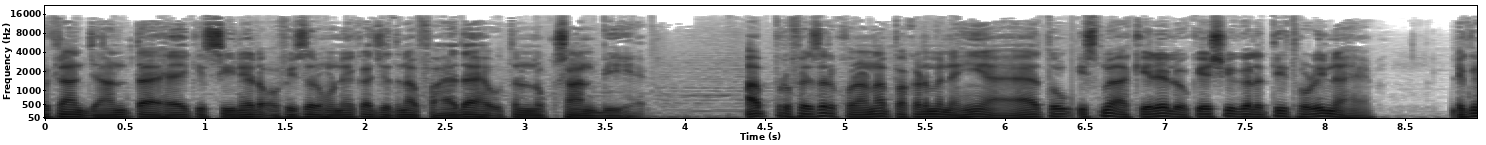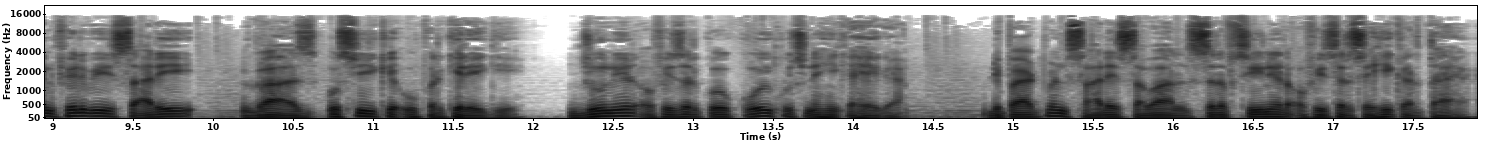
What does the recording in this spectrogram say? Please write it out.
विक्रांत जानता है कि सीनियर ऑफिसर होने का जितना फ़ायदा है, उतना नुकसान भी है। अब प्रोफेसर खुराना पकड़ में नहीं आया तो इसमें अकेले लोकेश की गलती थोड़ी ना है, लेकिन फिर भी सारी गाज उसी के ऊपर गिरेगी। जूनियर ऑफिसर को कोई कुछ नहीं कहेगा। डिपार्टमेंट सारे सवाल सिर्फ़ सीनियर ऑफिसर से ही करता है।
